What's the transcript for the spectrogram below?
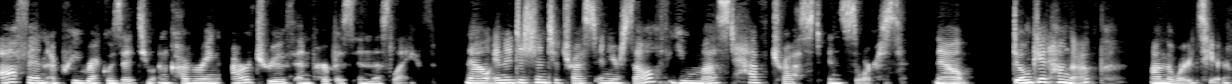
often a prerequisite to uncovering our truth and purpose in this life. Now, in addition to trust in yourself, you must have trust in Source. Now, don't get hung up on the words here.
